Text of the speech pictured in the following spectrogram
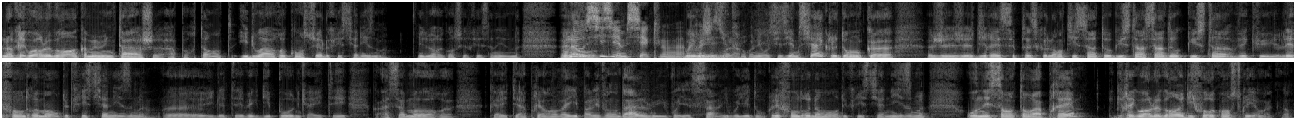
Alors Grégoire le Grand a quand même une tâche importante. Il doit reconstruire le christianisme. Il doit reconstruire le christianisme. On est au VIe siècle après oui, Jésus-Christ. Voilà, on est au VIe siècle, donc euh, je, je, dirais c'est presque l'anti-Saint Augustin. Saint Augustin a vécu l'effondrement du christianisme. Euh, il était avec d'Hippone qui a été à sa mort, euh, qui a été après envahi par les Vandales. Il voyait ça. Il voyait donc l'effondrement du christianisme. On est cent ans après. Grégoire le Grand, il dit il faut reconstruire maintenant.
